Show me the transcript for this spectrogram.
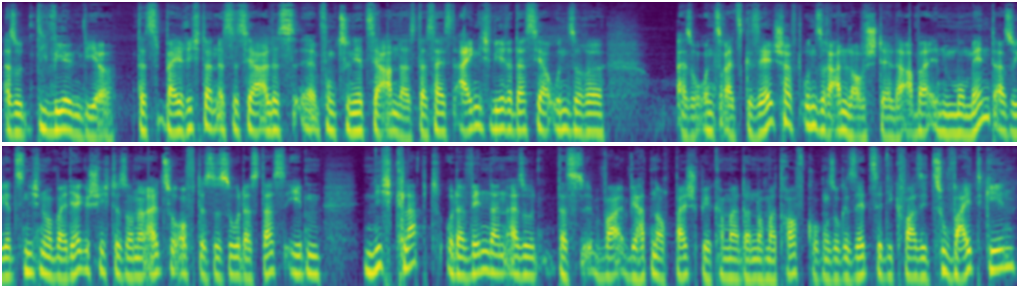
Also die wählen wir. Das, bei Richtern ist es ja alles, äh, funktioniert es ja anders. Das heißt, eigentlich wäre das ja unsere, also uns als Gesellschaft, unsere Anlaufstelle. Aber im Moment, also jetzt nicht nur bei der Geschichte, sondern allzu oft ist es so, dass das eben nicht klappt. Oder wenn dann, also das war, wir hatten auch Beispiel, kann man dann nochmal drauf gucken, so Gesetze, die quasi zu weit gehen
